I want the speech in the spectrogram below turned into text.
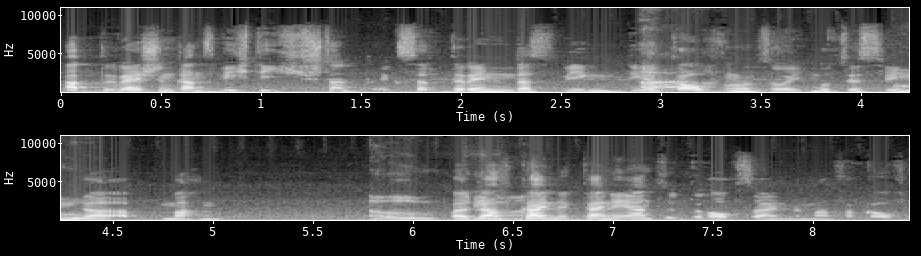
abdreschen, ganz wichtig, stand extra drin, deswegen dir Ah. kaufen und so. Ich muss deswegen Oh. da abmachen. Oh, Weil prima. darf keine, keine Ernte drauf sein, wenn man verkauft.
